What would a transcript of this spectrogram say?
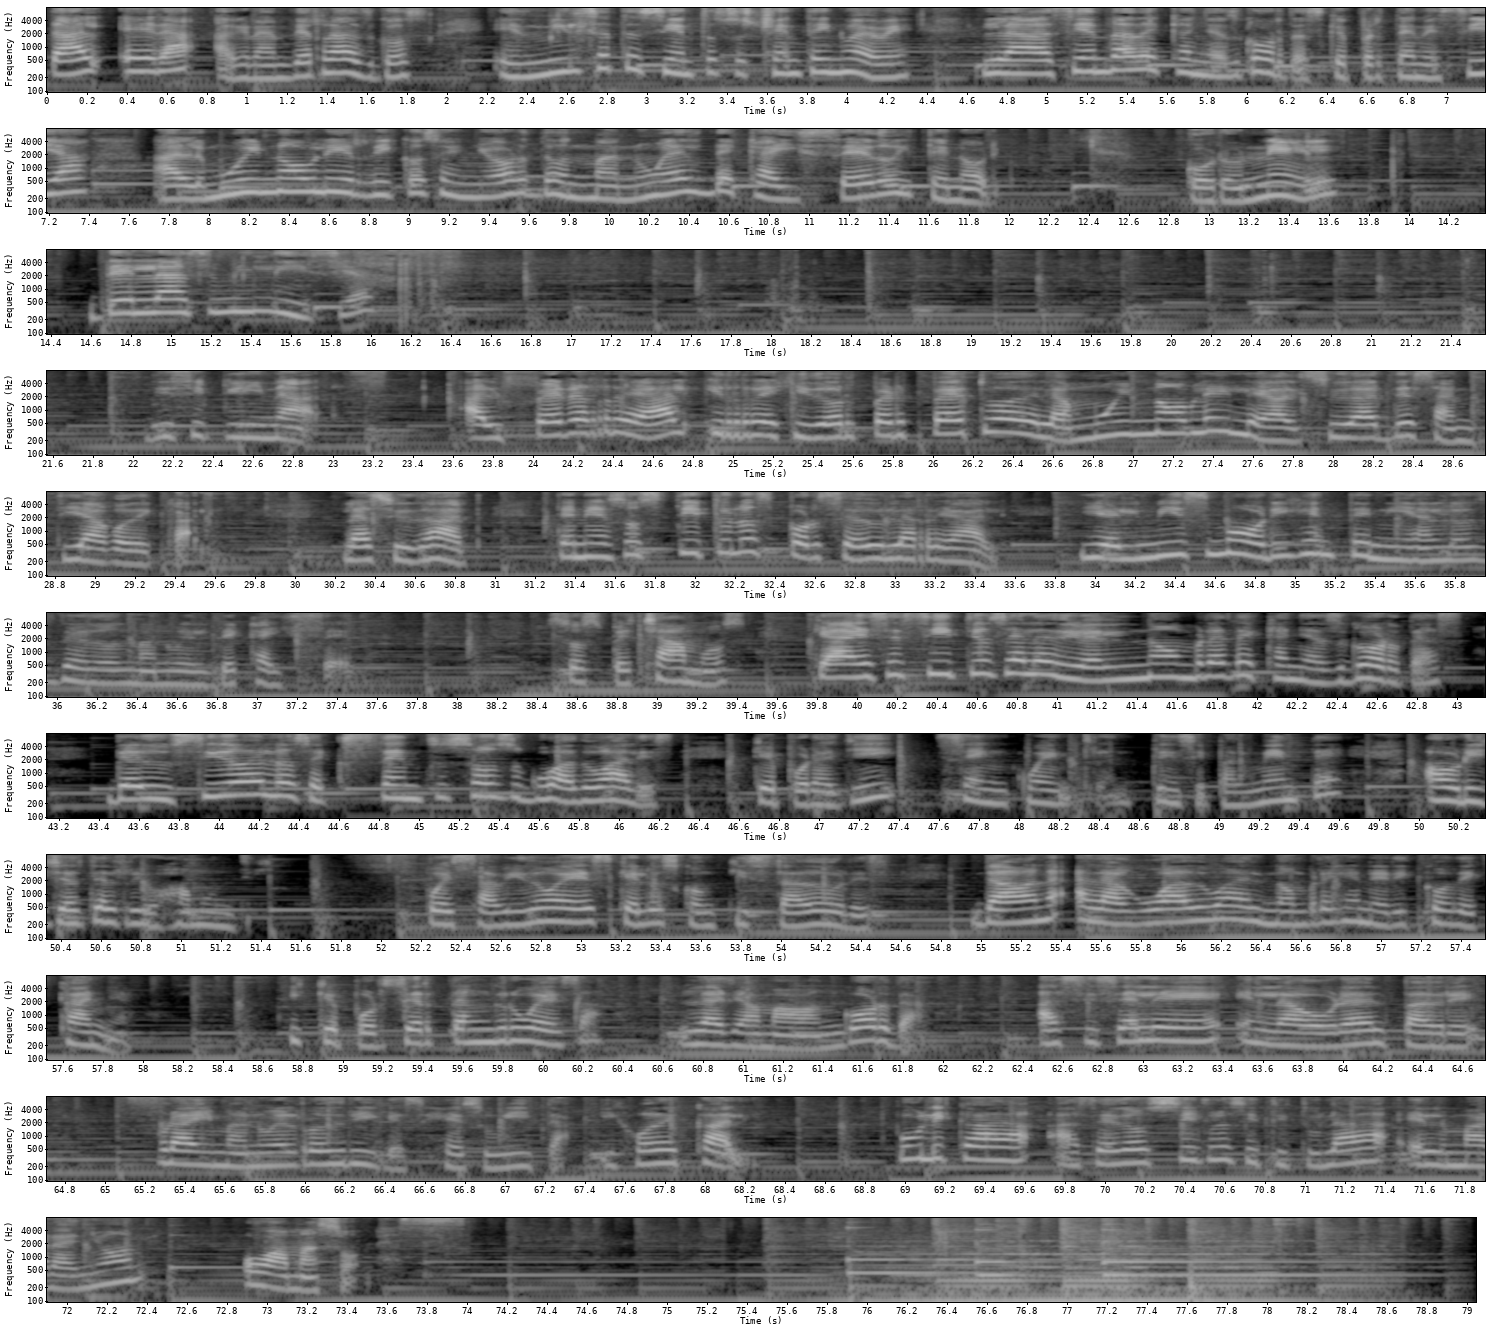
Tal era, a grandes rasgos, en 1789 la hacienda de Cañas Gordas que pertenecía al muy noble y rico señor don Manuel de Caicedo y Tenorio, coronel de las milicias disciplinadas, alférez real y regidor perpetuo de la muy noble y leal ciudad de Santiago de Cali. La ciudad tenía esos títulos por cédula real y el mismo origen tenían los de don Manuel de Caicedo. Sospechamos que a ese sitio se le dio el nombre de Cañas Gordas, deducido de los extensos guaduales que por allí se encuentran, principalmente a orillas del río Jamundí. Pues sabido es que los conquistadores daban a la guadua el nombre genérico de caña, y que por ser tan gruesa la llamaban gorda. Así se lee en la obra del padre Fray Manuel Rodríguez, jesuita, hijo de Cali, publicada hace dos siglos y titulada El Marañón o Amazonas.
